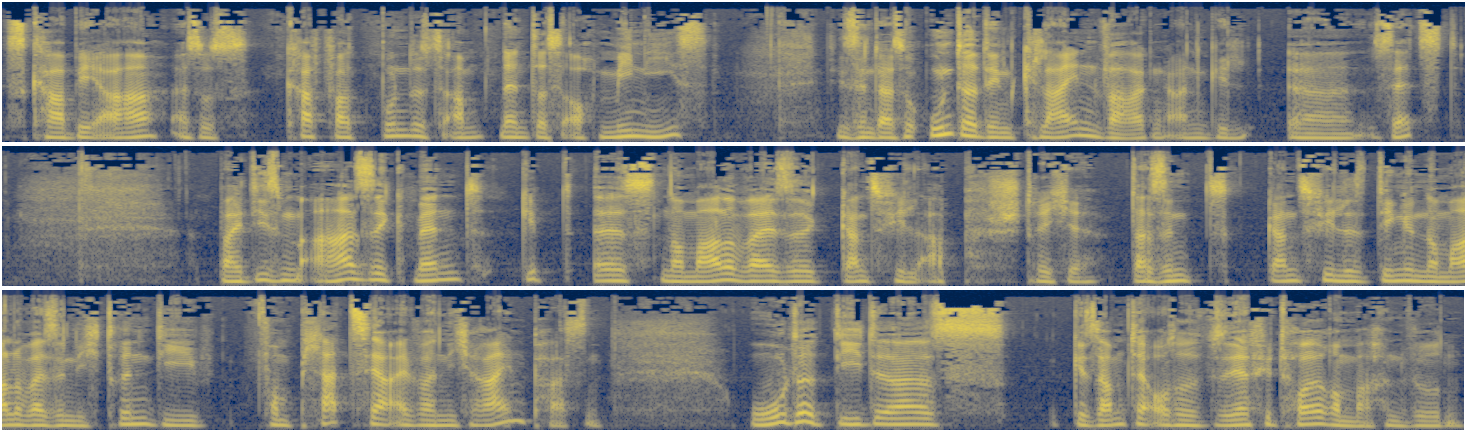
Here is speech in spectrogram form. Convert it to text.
das KBA, also das Kraftfahrtbundesamt nennt das auch Minis. Die sind also unter den Kleinwagen angesetzt. Bei diesem A-Segment gibt es normalerweise ganz viel Abstriche. Da sind ganz viele Dinge normalerweise nicht drin, die vom Platz her einfach nicht reinpassen. Oder die das gesamte Auto sehr viel teurer machen würden.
